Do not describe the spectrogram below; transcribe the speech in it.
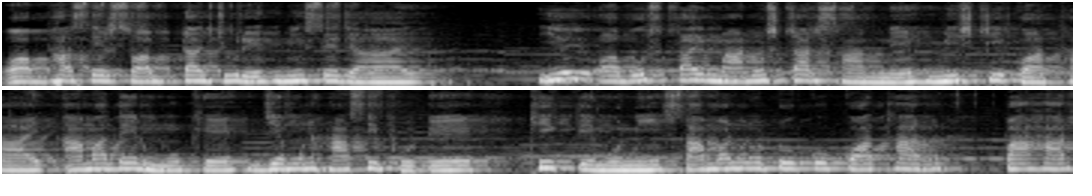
অভ্যাসের সবটা জুড়ে মিশে যায়। এই অবস্থায় মানুষটার সামনে মিষ্টি কথায় আমাদের মুখে যেমন হাসি ফুটে, ঠিক তেমনি সামান্যটুকু কথার পাহাড়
